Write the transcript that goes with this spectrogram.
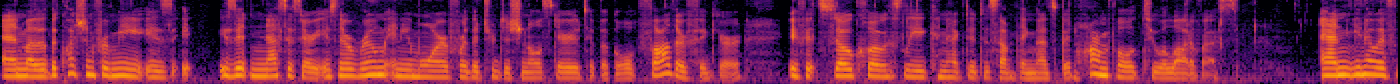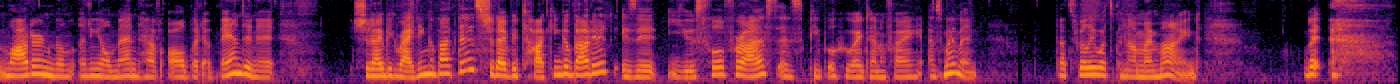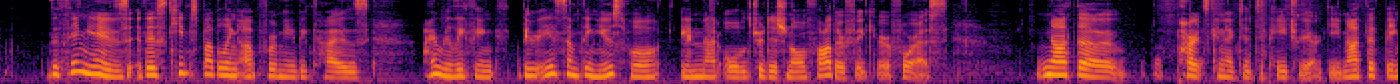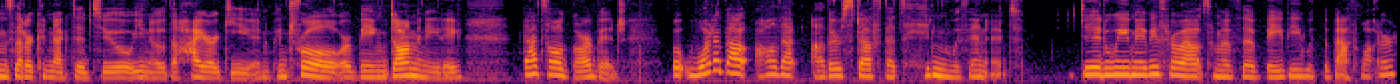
And Mother, the question for me is is it necessary? Is there room anymore for the traditional stereotypical father figure if it's so closely connected to something that's been harmful to a lot of us? And, you know, if modern millennial men have all but abandoned it, should I be writing about this? Should I be talking about it? Is it useful for us as people who identify as women? That's really what's been on my mind. But the thing is, this keeps bubbling up for me because I really think there is something useful in that old traditional father figure for us. Not the parts connected to patriarchy, not the things that are connected to, you know, the hierarchy and control or being dominating. That's all garbage. But what about all that other stuff that's hidden within it? Did we maybe throw out some of the baby with the bathwater?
